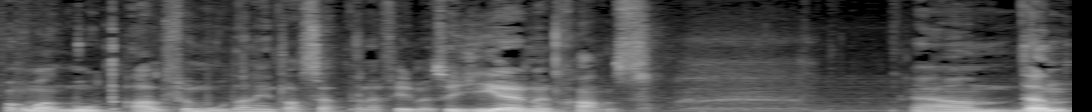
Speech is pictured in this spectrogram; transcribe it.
om man mot all förmodan inte har sett den här filmen så ger den en chans. Um, den,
